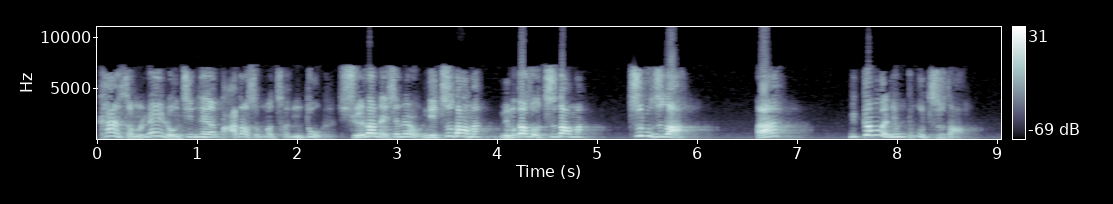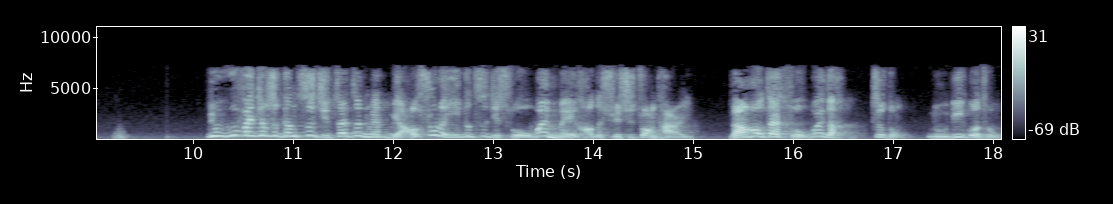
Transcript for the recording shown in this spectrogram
看什么内容，今天要达到什么程度，学了哪些内容，你知道吗？你们告诉我知道吗？知不知道？啊？你根本就不知道。你无非就是跟自己在这里面描述了一个自己所谓美好的学习状态而已，然后在所谓的这种。努力过程，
